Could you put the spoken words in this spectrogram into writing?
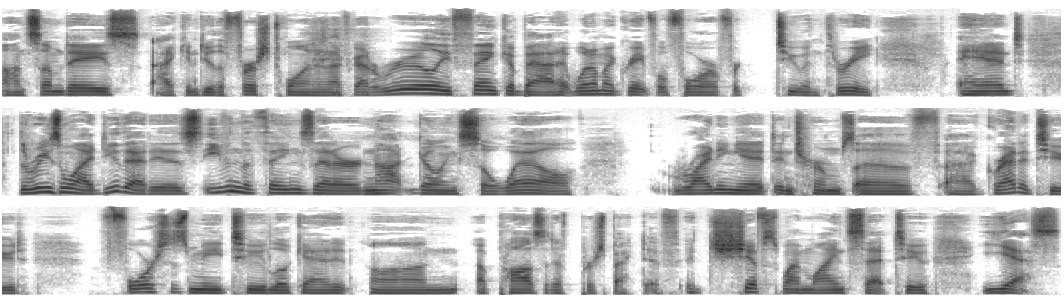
On some days I can do the first one and I've got to really think about it. What am I grateful for for two and three? And the reason why I do that is even the things that are not going so well, writing it in terms of uh, gratitude forces me to look at it on a positive perspective. It shifts my mindset to, yes,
